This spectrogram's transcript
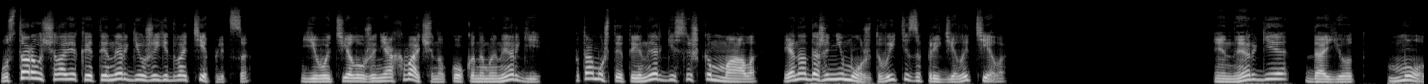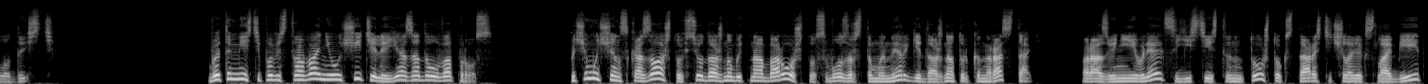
У старого человека эта энергия уже едва теплится. Его тело уже не охвачено коконом энергии, потому что этой энергии слишком мало, и она даже не может выйти за пределы тела. Энергия дает молодость. В этом месте повествования учителя я задал вопрос. Почему Чен сказал, что все должно быть наоборот, что с возрастом энергии должна только нарастать? Разве не является естественным то, что к старости человек слабеет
